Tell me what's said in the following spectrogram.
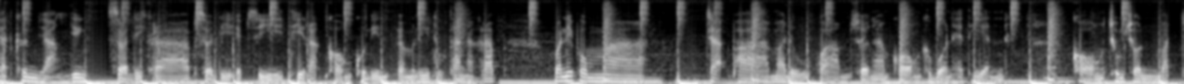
จัดขึ้นอย่างยิ่ง สวัสดีครับ สวัสดี FC ที่รักของคุณอินแฟมิลี่ทุกท่านนะครับ วันนี้ผมมาจะพามาดูความสวยงามของขบวนแห่เทียนของชุมชนวัดจ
